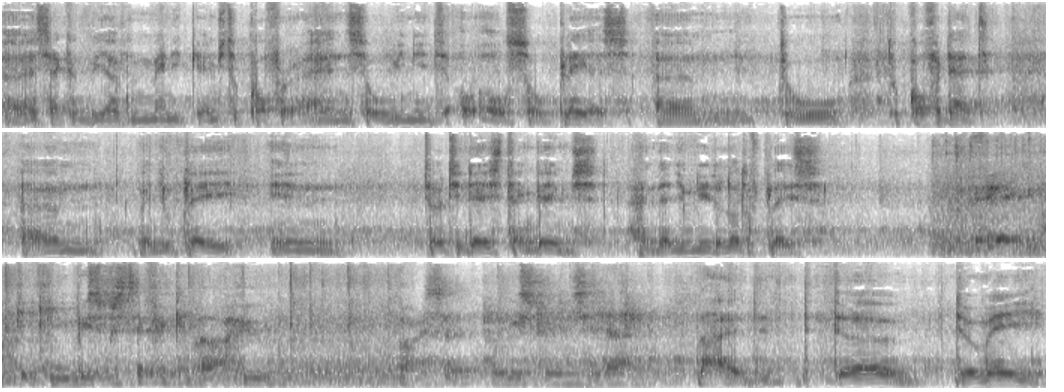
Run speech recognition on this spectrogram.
Uh, second, we have many games to cover, and so we need also players um, to to cover that. Um, when you play in 30 days, 10 games, and then you need a lot of players. Can you be specific about who? Oh, I said police and Zidane. Uh, the, the, the way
